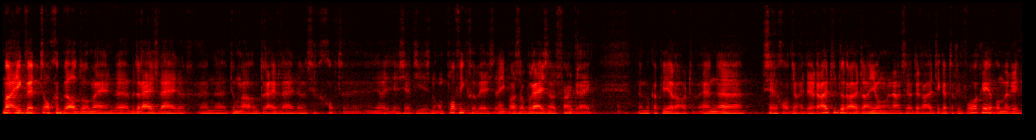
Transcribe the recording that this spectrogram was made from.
Maar ik werd opgebeld door mijn eh, bedrijfsleider. En uh, toenmalige bedrijfsleider. En zei, god, uh, je zegt, hier is een ontploffing geweest. En ik was op reis naar Frankrijk met mijn kapeerauto. En uh, ik zei, god, ja, de ruiten eruit aan, jongen. Nou, zei de ruit, ik heb er geen voorgevel meer in.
